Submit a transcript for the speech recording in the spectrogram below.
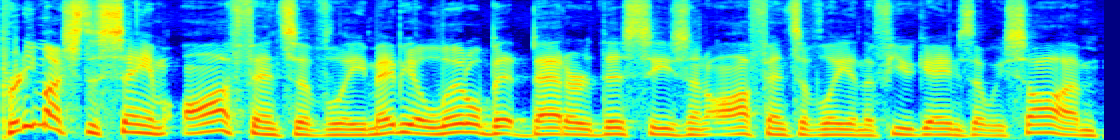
pretty much the same offensively, maybe a little bit better this season offensively in the few games that we saw him,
